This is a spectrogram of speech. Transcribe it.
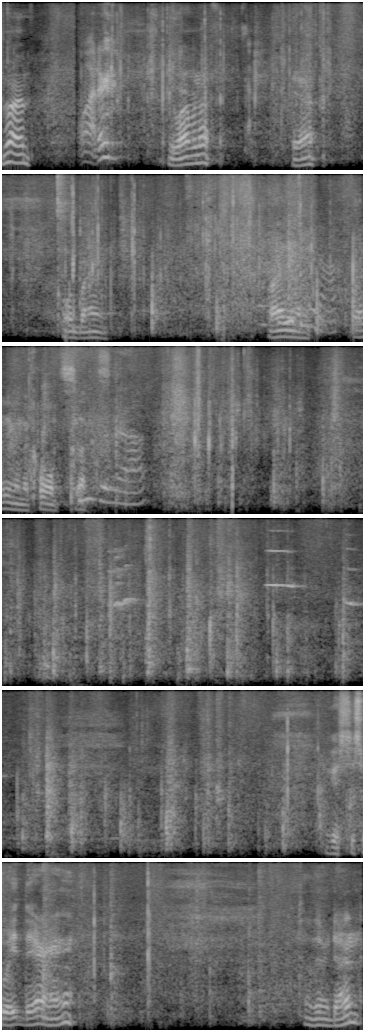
Come on. Water. You warm enough? Yeah? Old barn. Riding in, riding in the cold sucks. I guess just wait there, eh? Till they're done.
